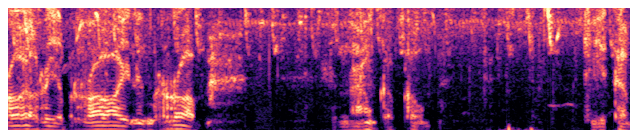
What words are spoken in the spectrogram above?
ร้อยเรียบร้อยหนึ่งรอบสนามกับเขาขีดครับ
